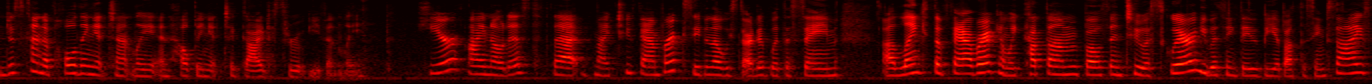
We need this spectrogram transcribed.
I'm just kind of holding it gently and helping it to guide through evenly. Here I noticed that my two fabrics, even though we started with the same uh, length of fabric and we cut them both into a square. You would think they would be about the same size.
